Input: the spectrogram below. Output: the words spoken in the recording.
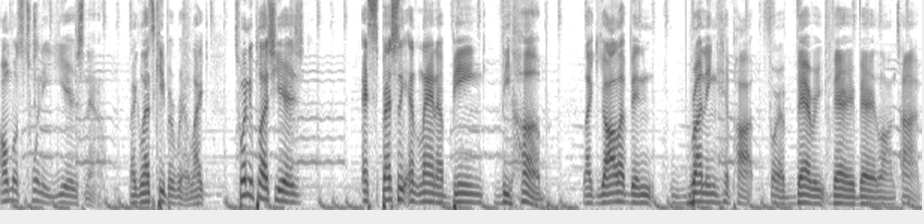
almost 20 years now. Like let's keep it real. Like 20 plus years especially Atlanta being the hub. Like y'all have been running hip hop for a very very very long time.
